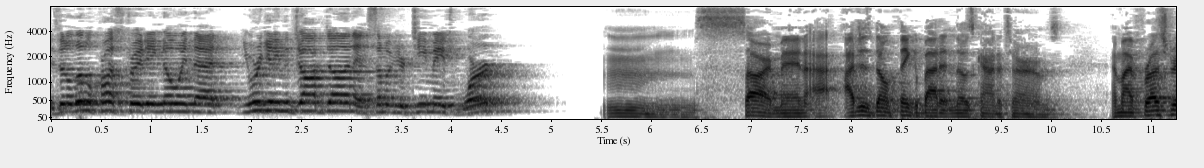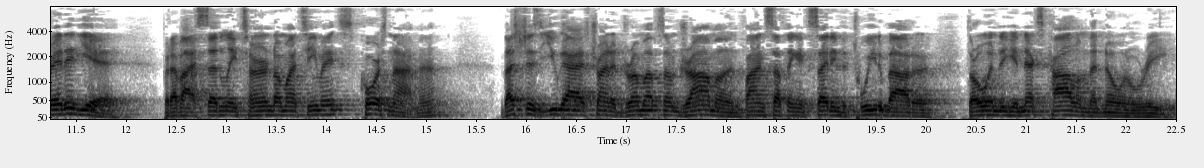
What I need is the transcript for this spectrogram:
Is it a little frustrating knowing that you were getting the job done and some of your teammates weren't? Hmm, sorry, man. I, I just don't think about it in those kind of terms. Am I frustrated? Yeah. But have I suddenly turned on my teammates? Of course not, man. That's just you guys trying to drum up some drama and find something exciting to tweet about or throw into your next column that no one will read.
